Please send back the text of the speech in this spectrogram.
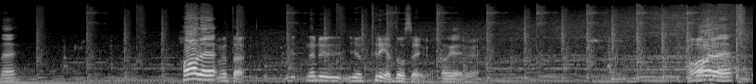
Nej. Ha det! Vänta. När du gör tre, då säger vi. Okej. Okej. Ha det! poddtips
